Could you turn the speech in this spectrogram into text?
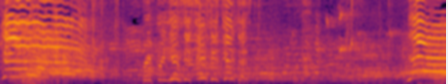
Yeah! Free, free, use this, use this, use this! Oh god. Yeah!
